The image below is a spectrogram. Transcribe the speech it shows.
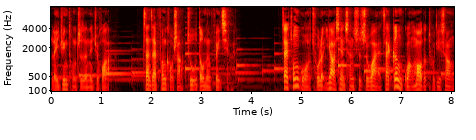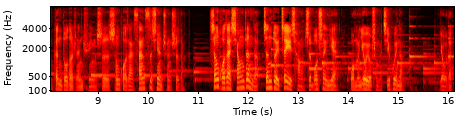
雷军同志的那句话：“站在风口上，猪都能飞起来。”在中国，除了一二线城市之外，在更广袤的土地上，更多的人群是生活在三四线城市的。生活在乡镇的，针对这一场直播盛宴，我们又有什么机会呢？有的，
